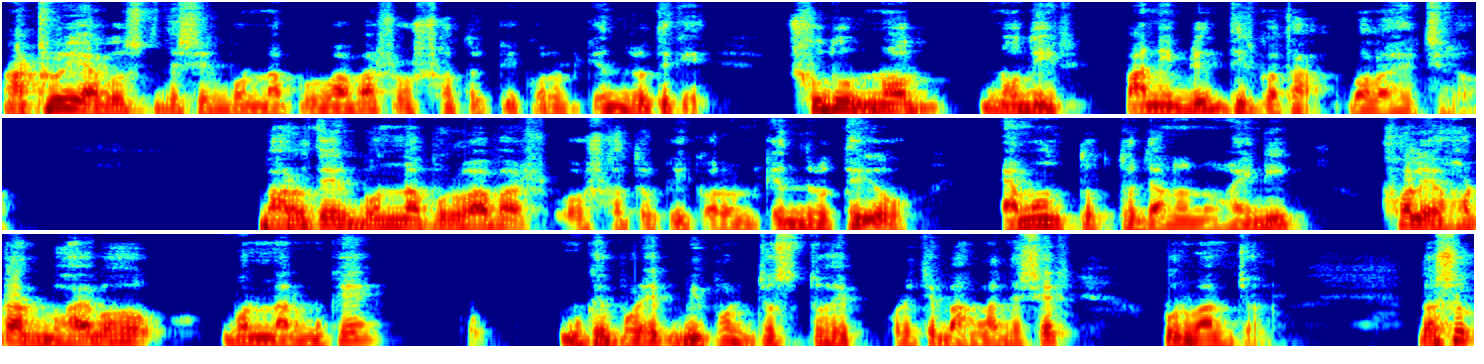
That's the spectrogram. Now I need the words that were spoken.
আঠেরোই আগস্ট দেশের বন্যা পূর্বাভাস ও সতর্কীকরণ কেন্দ্র থেকে শুধু নদ, নদীর পানি বৃদ্ধির কথা বলা হয়েছিল। ভারতের বন্যা পূর্বাভাস ও সতর্কীকরণ কেন্দ্র থেকেও এমন তথ্য জানানো হয়নি, ফলে হঠাৎ ভয়াবহ বন্যার মুখে মুখে পড়ে বিপর্যস্ত হয়ে পড়েছে বাংলাদেশের পূর্বাঞ্চল। দর্শক,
